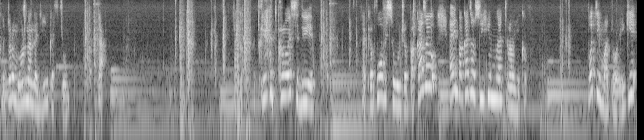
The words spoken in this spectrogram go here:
которому можно надеть костюм. Так. Откройся дверь. Так, я вовсе уже показывал. Я не показывал своих иматроников. Вот иматроники.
